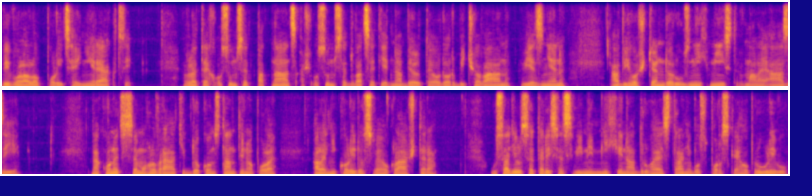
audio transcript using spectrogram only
vyvolalo policejní reakci. V letech 815 až 821 byl Teodor bičován, vězněn a vyhoštěn do různých míst v Malé Asii. Nakonec se mohl vrátit do Konstantinopole, ale nikoli do svého kláštera. Usadil se tedy se svými mnichy na druhé straně Bosporského průlivu.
